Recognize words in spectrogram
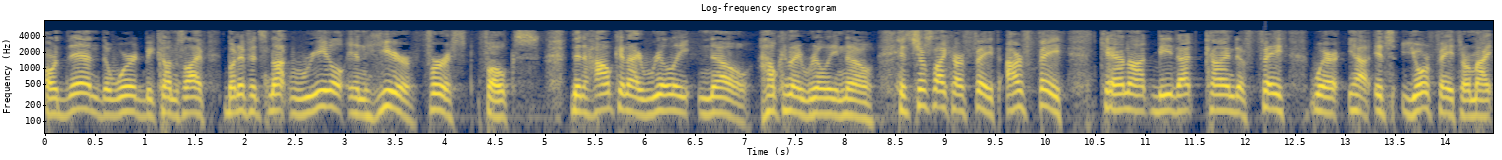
or then the word becomes life. But if it's not real in here first, folks, then how can I really know? How can I really know? It's just like our faith. Our faith cannot be that kind of faith where, yeah, it's your faith or my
